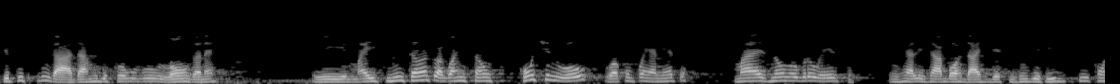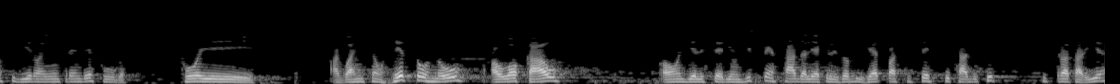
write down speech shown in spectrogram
tipo espingarda, arma de fogo longa, né? E, mas, no entanto, a guarnição continuou o acompanhamento mas não logrou êxito em realizar a abordagem desses indivíduos que conseguiram aí empreender fuga. Foi a guarnição retornou ao local onde eles teriam dispensado ali aqueles objetos para se certificar do que se trataria.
